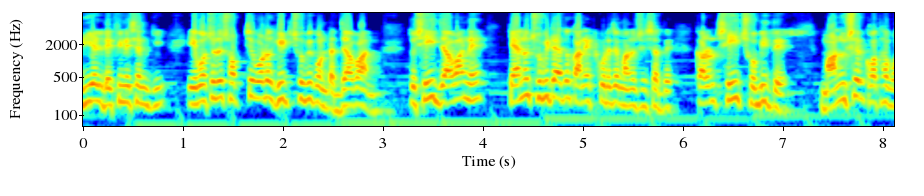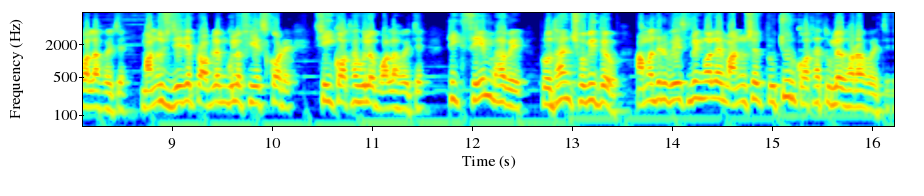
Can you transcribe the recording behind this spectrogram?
রিয়েল ডেফিনেশন কি? এবছরের সবচেয়ে বড় হিট ছবি কোনটা? জওয়ান। তো সেই জওয়ানে কেন ছবিটা এত কানেক্ট করেছে মানুষের সাথে? কারণ সেই ছবিতে মানুষের কথা বলা হয়েছে। মানুষ যে যে প্রবলেমগুলো ফেস করে, সেই কথাগুলো বলা হয়েছে। ঠিক সেমভাবে প্রধান ছবিতেও আমাদের ওয়েস্ট বেঙ্গলের মানুষের প্রচুর কথা তুলে ধরা হয়েছে।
